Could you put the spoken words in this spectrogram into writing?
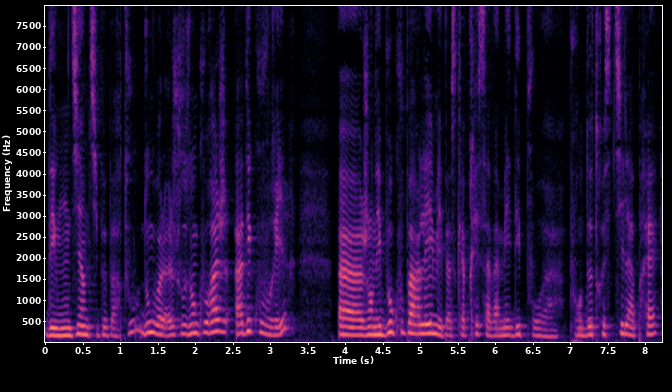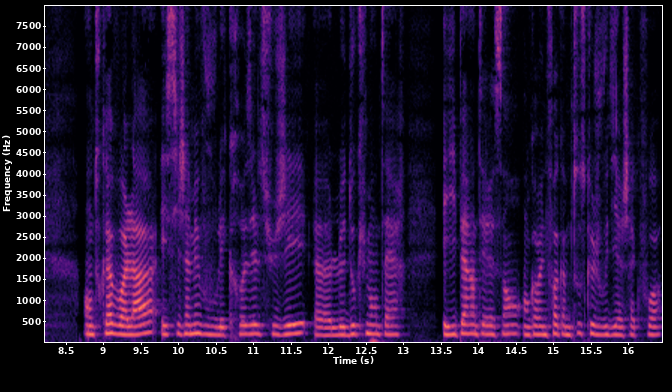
des on-dit un petit peu partout. Donc voilà, je vous encourage à découvrir. J'en ai beaucoup parlé, mais parce qu'après ça va m'aider pour, pour d'autres styles après. En tout cas, voilà. Et si jamais vous voulez creuser le sujet, le documentaire est hyper intéressant. Encore une fois, comme tout ce que je vous dis à chaque fois,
